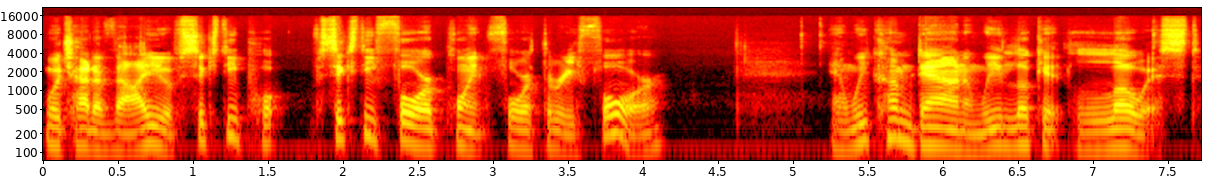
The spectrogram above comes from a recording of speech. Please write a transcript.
which had a value of 60, 64.434, and we come down and we look at lowest,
